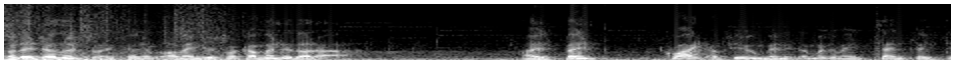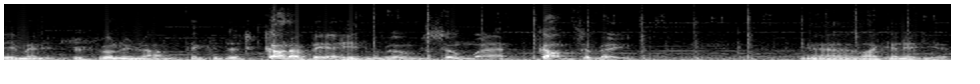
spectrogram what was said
But I don't know, I mean, just look how many there are. I spent quite a few minutes, that must have been 10, 15 minutes, just running around thinking there's got to be a hidden room somewhere. Got to be. Yeah, like an idiot.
